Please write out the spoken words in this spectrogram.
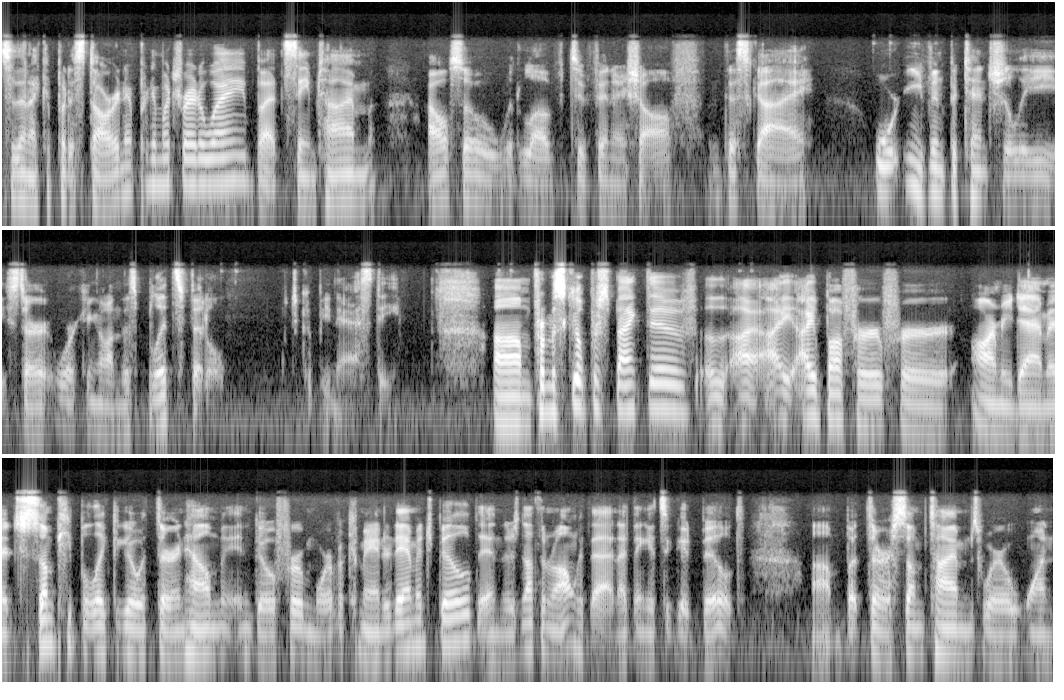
so then I could put a star in it pretty much right away. But same time, I also would love to finish off this guy, or even potentially start working on this blitz fiddle, which could be nasty. Um, from a skill perspective, uh, I, I, buff her for army damage. Some people like to go with Thurnhelm and go for more of a commander damage build, and there's nothing wrong with that. And I think it's a good build. Um, but there are some times where one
